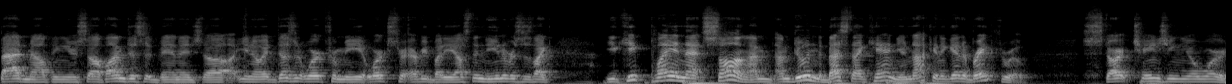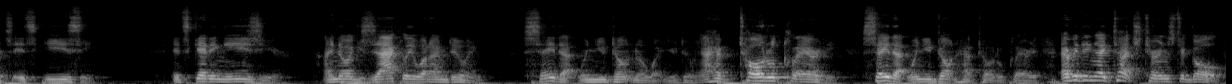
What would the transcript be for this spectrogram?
bad mouthing yourself, I'm disadvantaged, uh, you know, it doesn't work for me, it works for everybody else. Then the universe is like, you keep playing that song. I'm, I'm doing the best I can. You're not going to get a breakthrough. Start changing your words. It's easy. It's getting easier. I know exactly what I'm doing. Say that when you don't know what you're doing. I have total clarity. Say that when you don't have total clarity. Everything I touch turns to gold.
